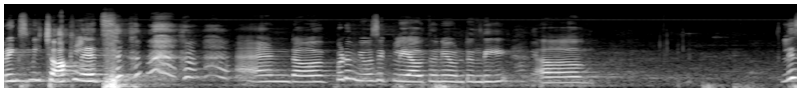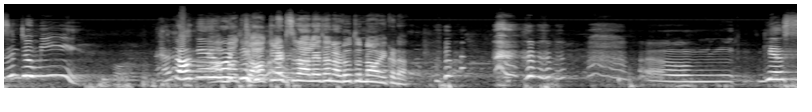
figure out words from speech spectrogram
brings me chocolates and ఇప్పుడు మ్యూజిక్ ప్లే అవుతూనే ఉంటుంది. లిసన్ టు మీ చాక్లెట్స్ రాలేదని అడుగుతున్నాం ఇక్కడ. ఎస్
